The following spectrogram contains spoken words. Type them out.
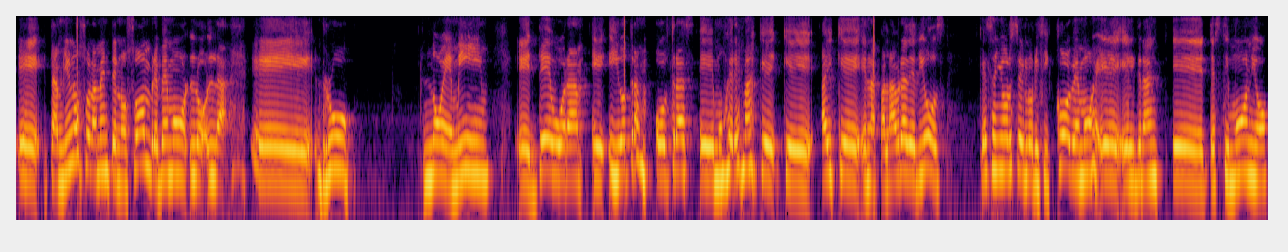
Eh, también no solamente en los hombres, vemos lo, la, eh, Ruth, Noemí, eh, Débora y otras, otras mujeres más que, que, hay que en la palabra de Dios, que el Señor se glorificó. Vemos el gran testimonio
